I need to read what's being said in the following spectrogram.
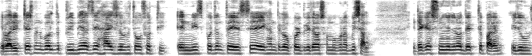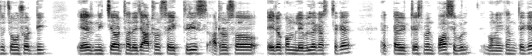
এবার রিট্রেসমেন্ট বলতে প্রিভিয়াস যে হাই ছিল উনিশশো চৌষট্টি, এর নিচ পর্যন্ত এসে এইখান থেকে ওপরের দিকে যাওয়ার সম্ভাবনা বিশাল। এটাকে সুইংয়ের জন্য দেখতে পারেন, এই যে উনিশশো চৌষট্টি, এর নিচে অর্থাৎ এই যে আঠারোশো একত্রিশ, আঠারোশো এইরকম লেভেলের কাছ থেকে একটা রিট্রেসমেন্ট পসিবল এবং এখান থেকে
